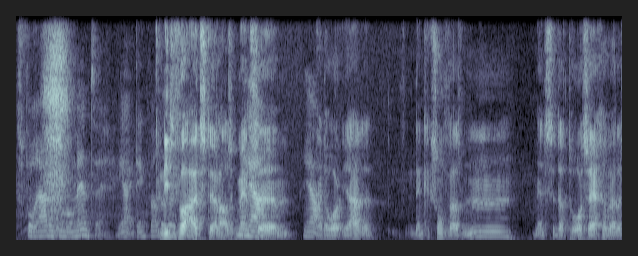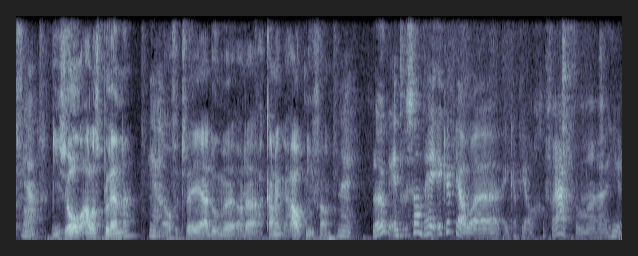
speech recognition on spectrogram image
sporadische momenten. Ja, ik denk wel. Niet te veel uitstellen. Als ik mensen. Ja. Ja. Ja, hoor, ja dat denk ik soms wel eens. Mm, mensen dat hoor zeggen wel eens van. Ja. Die zo alles plannen. Ja. Over twee jaar doen we, oh, daar kan ik, hou ik niet van. Nee. Leuk, interessant. Hey, ik, heb jou, uh, ik heb jou gevraagd om uh, hier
